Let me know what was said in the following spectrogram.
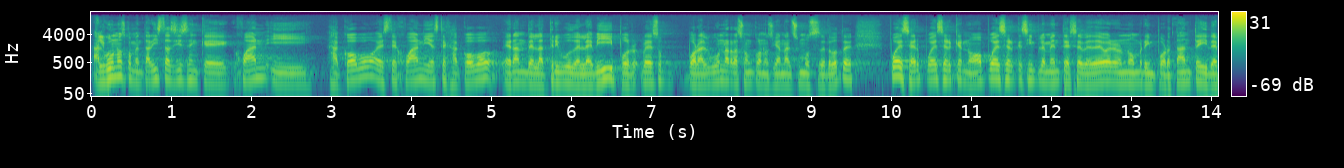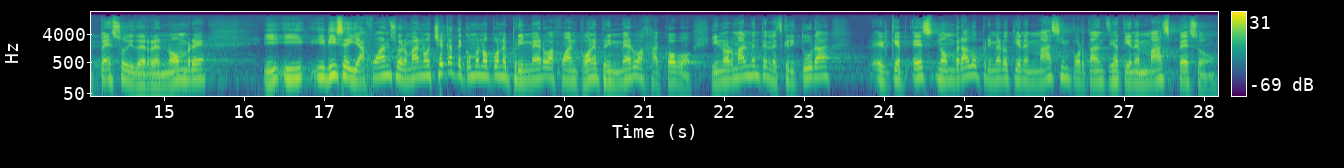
Algunos comentaristas dicen que Juan y Jacobo, este Juan y este Jacobo eran de la tribu de Leví y por eso por alguna razón conocían al sumo sacerdote. Puede ser, puede ser que no, puede ser que simplemente Zebedeo era un hombre importante y de peso y de renombre. Y, dice, y a Juan, su hermano, chécate cómo no pone primero a Juan, pone primero a Jacobo. Y normalmente en la escritura, el que es nombrado primero tiene más importancia, tiene más peso,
